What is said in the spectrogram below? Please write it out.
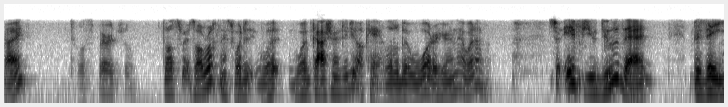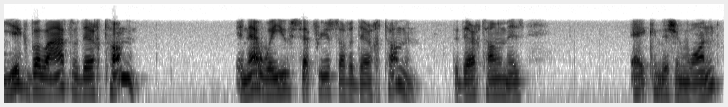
Right? It's all spiritual. It's all spiritual. It's all ruchness. What what what Gosh has to do? Okay, a little bit of water here and there, whatever. So if you do that, in that way you set for yourself a derech tamim. The derech tamim is a condition one,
